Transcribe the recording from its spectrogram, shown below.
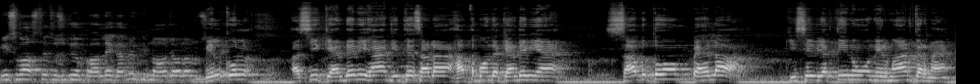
ਇਸ ਵਾਸਤੇ ਤੁਸੀਂ ਕੋਈ ਉਪਰਾਲੇ ਕਰ ਰਹੇ ਹੋ ਕਿ ਨੌਜਵਾਨਾਂ ਨੂੰ ਬਿਲਕੁਲ, ਅਸੀਂ ਕਹਿੰਦੇ ਵੀ ਹਾਂ, ਜਿੱਥੇ ਸਾਡਾ ਹੱਥ ਪਾਉਂਦਾ ਕਹਿੰਦੇ ਵੀ ਹਾਂ, ਸਭ ਤੋਂ ਪਹਿਲਾ ਕਿਸੇ ਵਿਅਕਤੀ ਨੂੰ ਨਿਰਮਾਣ ਕਰਨਾ ਹੈ।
